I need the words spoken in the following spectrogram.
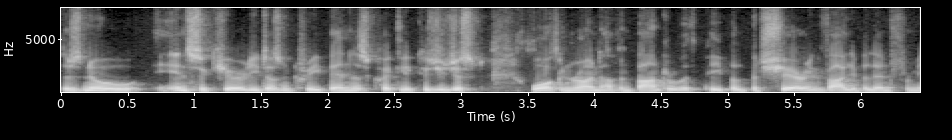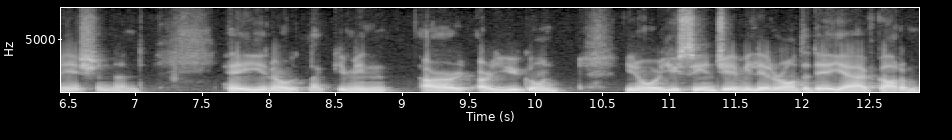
There's no insecurity doesn't creep in as quickly because you're just walking around having banter with people, but sharing valuable information and hey, you know, like you mean, are are you going, you know, are you seeing Jamie later on today? Yeah, I've got him.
